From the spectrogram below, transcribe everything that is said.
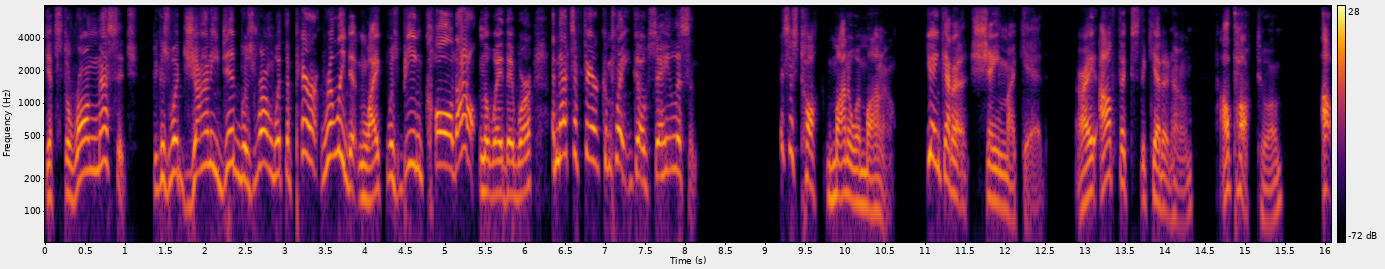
gets the wrong message because what Johnny did was wrong. What the parent really didn't like was being called out in the way they were. And that's a fair complaint. Go say, hey, listen, let's just talk mano a mano. You ain't got to shame my kid. All right. I'll fix the kid at home. I'll talk to him. I'll,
